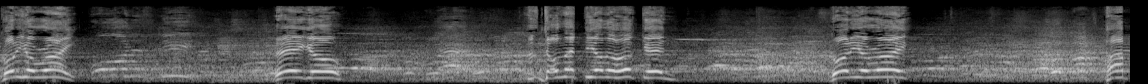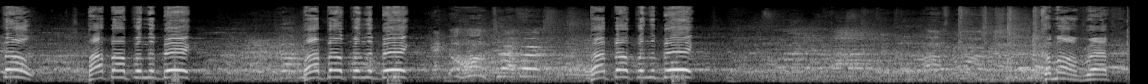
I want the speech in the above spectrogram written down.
go to your right. There you go. Don't let the other hook in. Go to your right. Pop out. Pop out from the back. Pop out from the back. Get the hook, Trevor. Pop out from the back. Come on, ref. Going,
